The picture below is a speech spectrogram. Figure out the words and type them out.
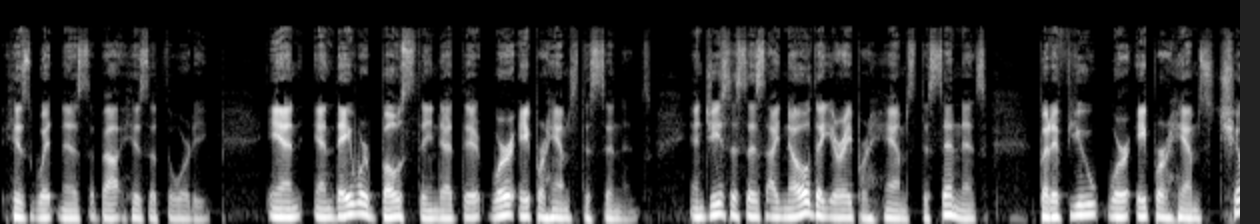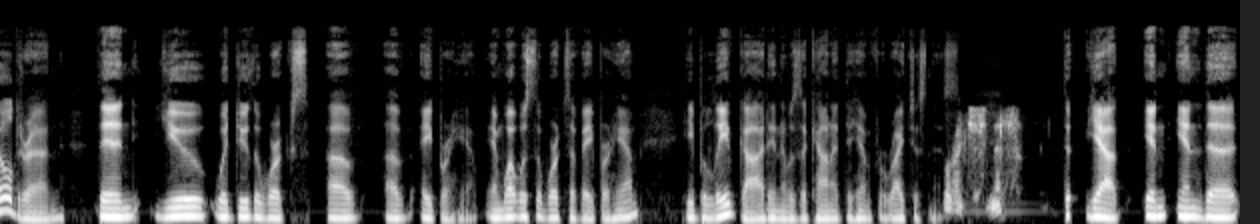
his witness, about his authority, and and they were boasting that they we're Abraham's descendants. And Jesus says, "I know that you're Abraham's descendants, but if you were Abraham's children, then you would do the works of of Abraham. And what was the works of Abraham? He believed God, and it was accounted to him for righteousness Righteousness. the, yeah in in the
